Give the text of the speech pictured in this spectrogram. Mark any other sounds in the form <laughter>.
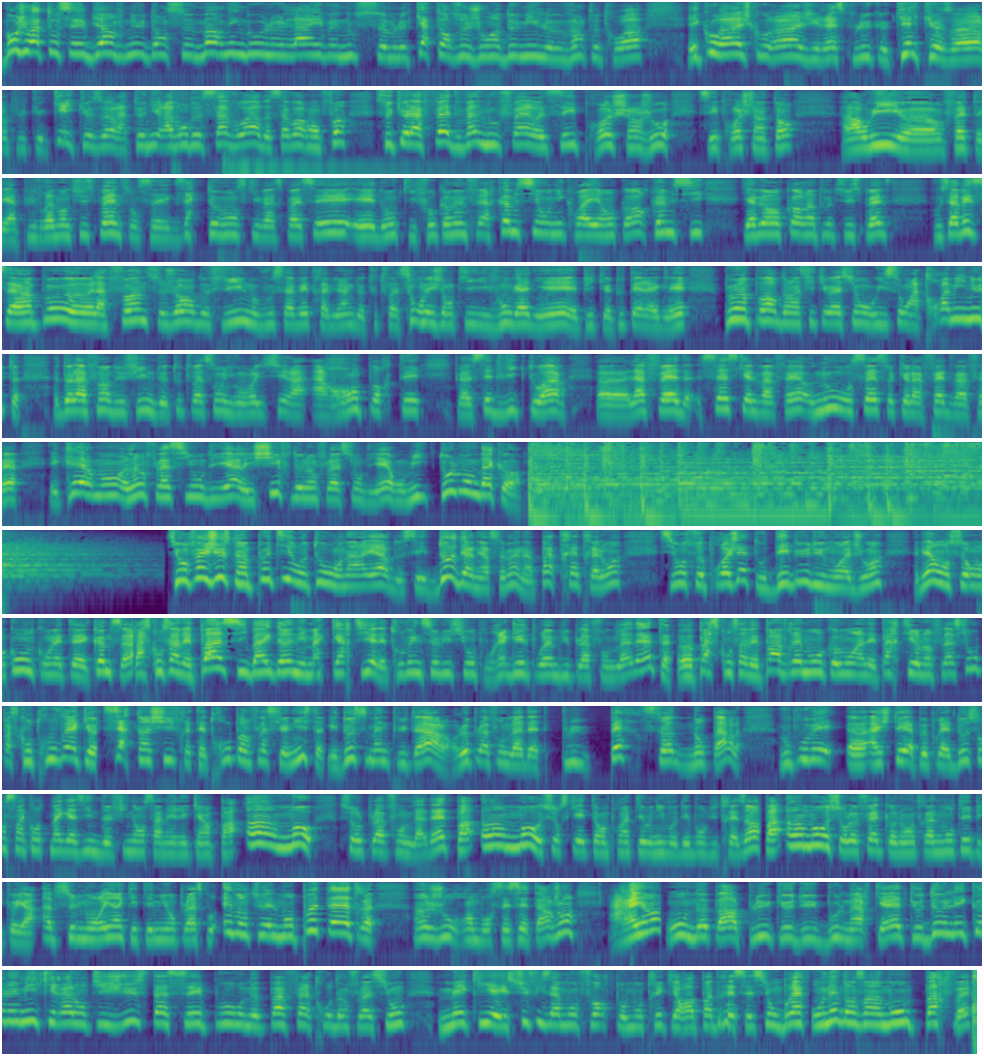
Bonjour à tous et bienvenue dans ce Morning Bull Live. Nous sommes le 14 juin 2023. Et courage, courage, il reste plus que quelques heures, plus que quelques heures à tenir avant de savoir, de savoir enfin ce que la fête va nous faire ces prochains jours, ces prochains temps. Alors oui, euh, en fait, il n'y a plus vraiment de suspense, on sait exactement ce qui va se passer, et donc il faut quand même faire comme si on y croyait encore, comme si il y avait encore un peu de suspense. Vous savez, c'est un peu euh, la fin de ce genre de film où vous savez très bien que de toute façon <laughs> les gentils vont gagner et puis que tout est réglé. Peu importe dans la situation où ils sont à trois minutes de la fin du film, de toute façon ils vont réussir à, remporter euh, cette victoire. Euh, la Fed sait ce qu'elle va faire, nous on sait ce que la Fed va faire et clairement l'inflation d'hier, les chiffres de l'inflation d'hier ont mis tout le monde d'accord. Si on fait juste un petit retour en arrière de ces deux dernières semaines, hein, pas très très loin, si on se projette au début du mois de juin, eh bien on se rend compte qu'on était comme ça parce qu'on savait pas si Biden et McCarthy allaient trouver une solution pour régler le problème du plafond de la dette, euh, parce qu'on savait pas vraiment comment allait partir l'inflation, parce qu'on trouvait que certains chiffres étaient trop inflationnistes. Et deux semaines plus tard, alors le plafond de la dette plus personne n'en parle. Vous pouvez euh, acheter à peu près 250 magazines de finances américains, pas un mot sur le plafond de la dette, pas un mot sur ce qui a été emprunté au niveau des bons du trésor, pas un mot sur le fait qu'on est en train de monter puis qu'il y a absolument rien qui a été mis en place pour éventuellement peut-être un jour rembourser cet argent. Rien. On ne parle plus que du bull market, que de l'économie qui ralentit juste assez pour ne pas faire trop d'inflation, mais qui est suffisamment forte pour montrer qu'il n'y aura pas de récession. Bref, on est dans un monde parfait.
